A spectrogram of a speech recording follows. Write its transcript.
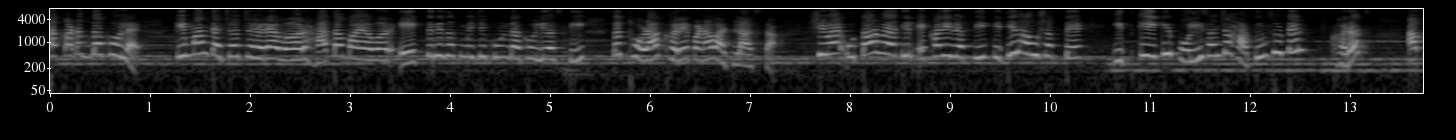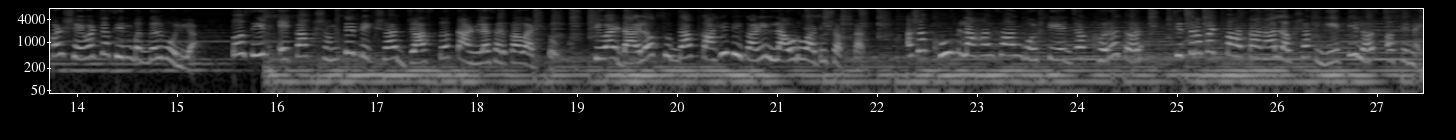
टकाटक दाखवलाय. किमान त्याच्या चेहऱ्यावर हातापायावर एक तरी जखमीची खूण दाखवली असती तर थोडा खरेपणा वाटला असता. शिवाय उतार वयातील एखादी व्यक्ती किती धावू शकते? इतकी की पोलिसांच्या हातून सुटेल? खरंच? आपण शेवटच्या सीन बद्दल बोलूया. तो सीन एका क्षमतेपेक्षा जास्त ताणल्यासारखा वाटतो. शिवाय डायलॉग सुद्धा काही ठिकाणी लाऊड वाटू शकतात. अशा खूप लहान सहान गोष्टी आहेत ज्या खरं तर चित्रपट पाहताना लक्षात येतीलच असे नाही.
